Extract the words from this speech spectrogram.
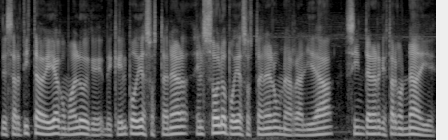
de ese artista, veía como algo de que, de que él podía sostener, él solo podía sostener una realidad sin tener que estar con nadie.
